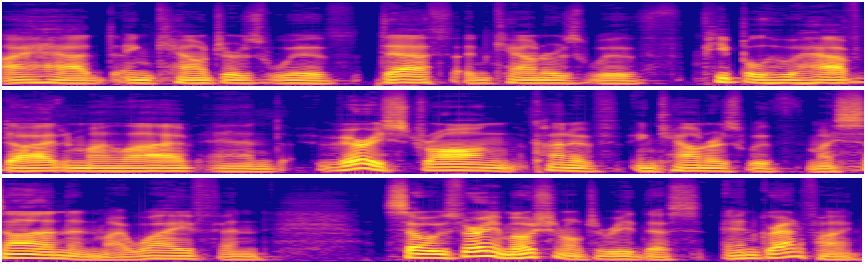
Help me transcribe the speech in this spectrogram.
I had encounters with death, encounters with people who have died in my life, and very strong kind of encounters with my son and my wife. And so it was very emotional to read this and gratifying.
